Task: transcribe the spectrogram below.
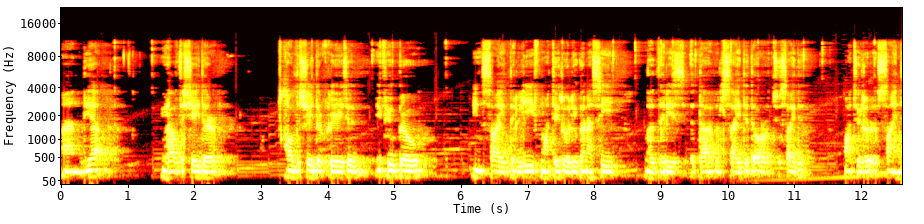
And yeah you have the shader. All the shader created. If you go inside the leaf material you're gonna see that there is a double-sided or two-sided material assigned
